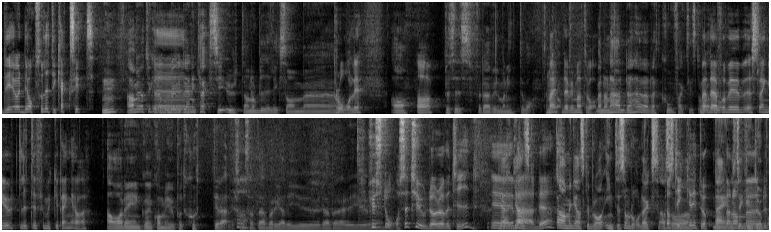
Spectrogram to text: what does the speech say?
det, är- det är också lite kaxigt. Mm. Ja, men jag tycker det. Och den är kaxig utan att bli liksom... Eh, Prålig. Ja, Ja, precis. För där vill man inte vara. nej jag. det vill man inte vara. Men, Men den här, den här är rätt cool faktiskt. Och- där får vi slänga ut lite för mycket pengar va? Ja, den kommer ju på ett 70 där liksom. Så att där börjar det ju... Där börjar ju Hur står sig Tudor över tid? Eh, Ja, ganska, värde? ja, men ganska bra. Inte som Rolex. De Alltså, sticker inte uppåt, Nej, men de sticker de, inte du uppåt.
